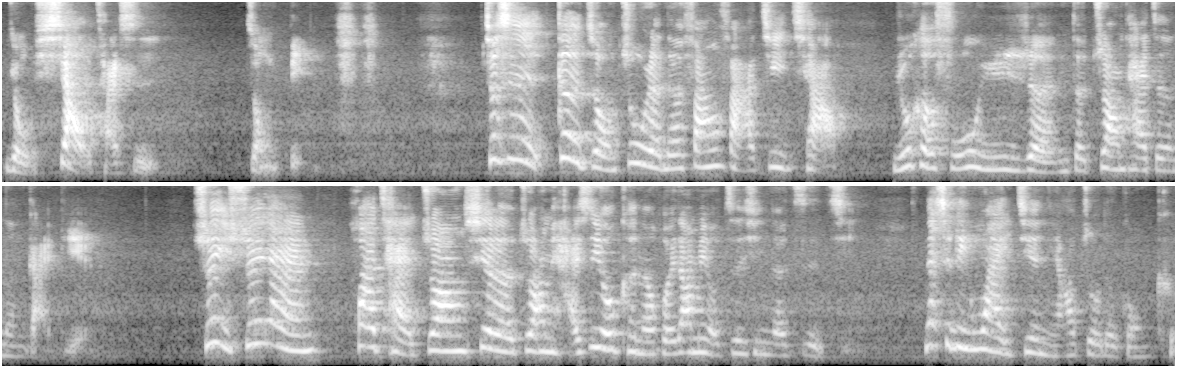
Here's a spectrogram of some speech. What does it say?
有效才是重点。就是各种助人的方法技巧，如何服务于人的状态，真的能改变。所以，虽然化彩妆、卸了妆，你还是有可能回到没有自信的自己，那是另外一件你要做的功课。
